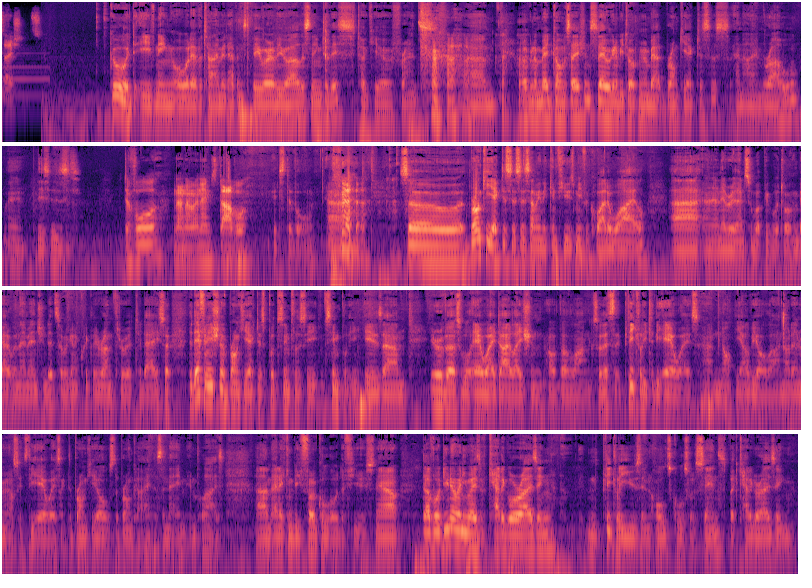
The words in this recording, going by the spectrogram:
Conversations. Good evening, or whatever time it happens to be, wherever you are listening to this, Tokyo, France. um, welcome to Med Conversations. Today we're going to be talking about bronchiectasis, and I'm Rahul, and this is Devor. No, no, my name's Davor. it's Devor. Um, so bronchiectasis is something that confused me for quite a while. Uh, and I never really understood what people were talking about it when they mentioned it, so we're going to quickly run through it today. So, the definition of bronchiectasis, put simply, simply is um, irreversible airway dilation of the lung. So, that's particularly to the airways, um, not the alveolar, not anywhere else. It's the airways, like the bronchioles, the bronchi, as the name implies. Um, and it can be focal or diffuse. Now, Davor, do you know any ways of categorizing, particularly used in an old school sort of sense, but categorizing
